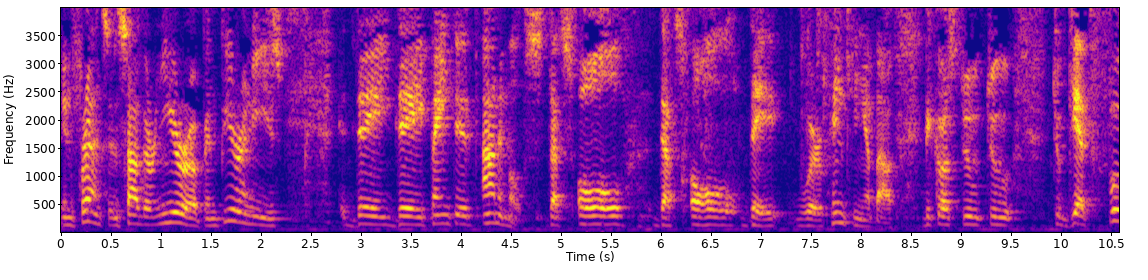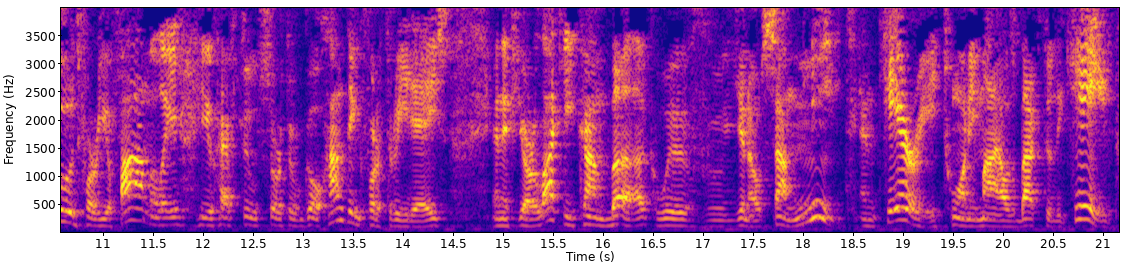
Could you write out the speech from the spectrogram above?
in France, in southern Europe, in Pyrenees, they they painted animals. That's all that's all they were thinking about. Because to to to get food for your family you have to sort of go hunting for 3 days. And if you're lucky come back with you know some meat and carry 20 miles back to the cave.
